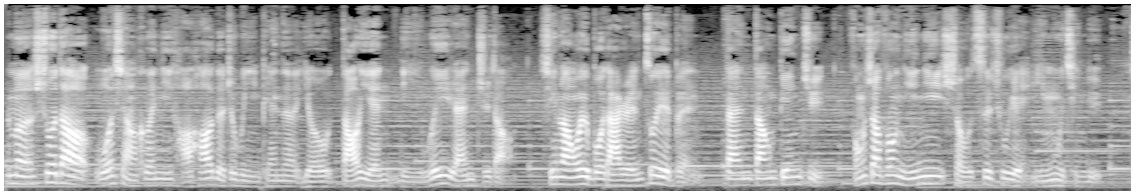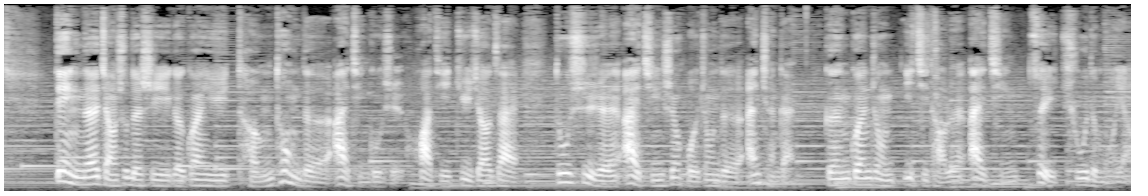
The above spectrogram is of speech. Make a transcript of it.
那么说到《我想和你好好的》这部影片呢，由导演李薇然执导，新浪微博达人作业本担当编剧，冯绍峰、倪妮首次出演荧幕情侣。电影呢，讲述的是一个关于疼痛的爱情故事，话题聚焦在都市人爱情生活中的安全感，跟观众一起讨论爱情最初的模样。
